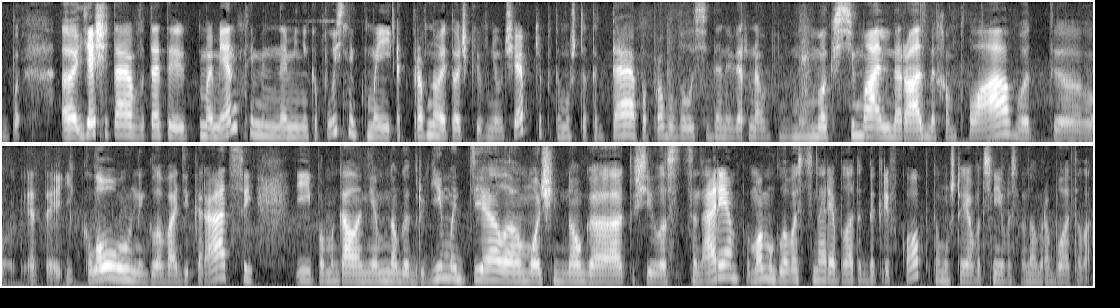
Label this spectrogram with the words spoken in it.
Как бы. Э, я считаю вот этот момент, именно мини-капустник, моей отправной точкой в неучебке, потому что тогда я попробовала себя, наверное, в максимально разных амплуа. Вот э, это и клоун, и глава декораций, и помогала немного другим отделам, очень много тусила сценарием. По-моему, главой сценария была тогда Кривко, потому что я вот с ней в основном работала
